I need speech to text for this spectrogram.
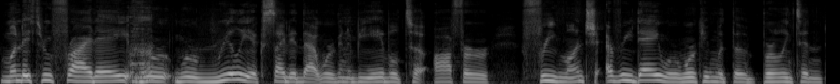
Monday through Friday. Uh-huh. We're, we're really excited that we're going to be able to offer free lunch every day. We're working with the Burlington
